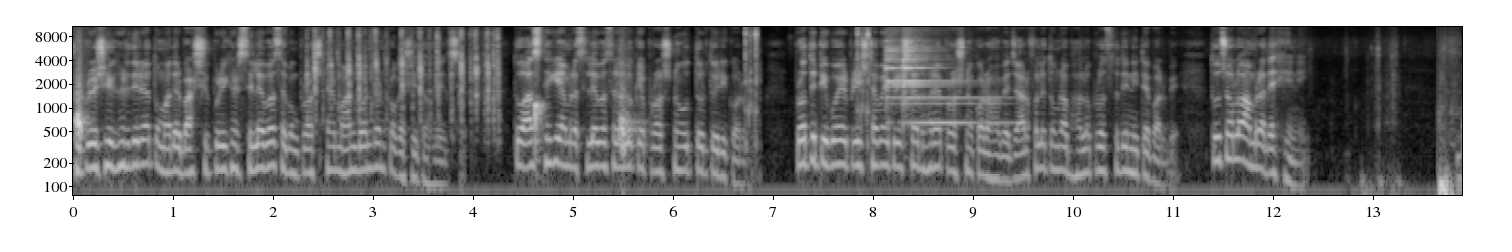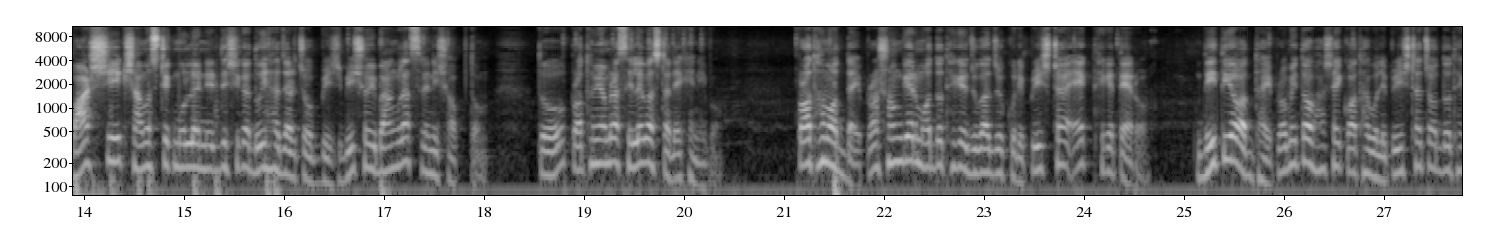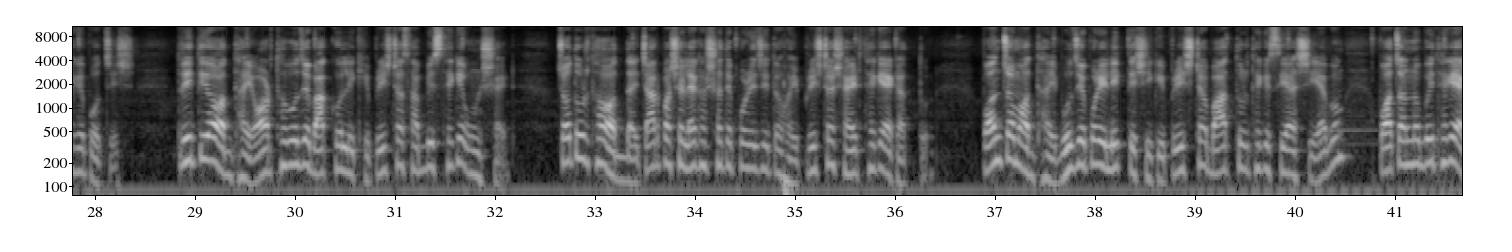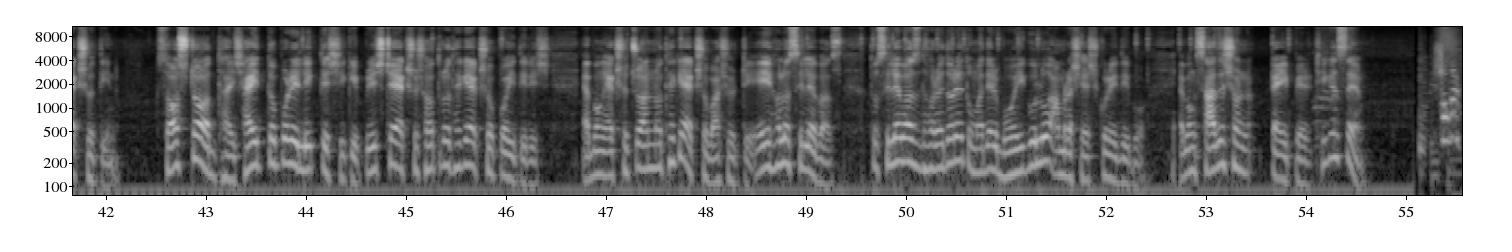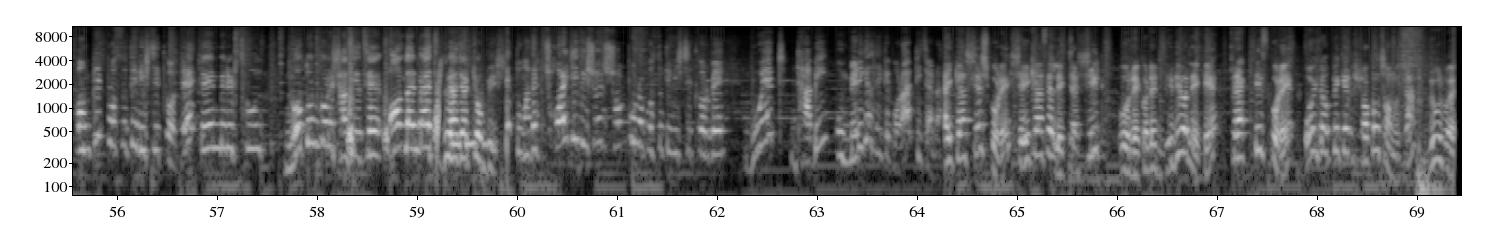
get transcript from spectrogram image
সুপ্রিয় শিক্ষার্থীরা, তোমাদের বার্ষিক পরীক্ষার সিলেবাস এবং প্রশ্নের মানবন্টন প্রকাশিত হয়েছে। তো আজ থেকে আমরা সিলেবাসের আলোকে প্রশ্ন উত্তর তৈরি করব। প্রতিটি বইয়ের পৃষ্ঠা বাই পৃষ্ঠা ধরে প্রশ্ন করা হবে, যার ফলে তোমরা ভালো প্রস্তুতি নিতে পারবে। তো চলো আমরা দেখে নিই। বার্ষিক সামষ্টিক মূল্যের নির্দেশিকা দুই হাজার চব্বিশ, বিষয় বাংলা, শ্রেণি সপ্তম। তো প্রথমে আমরা সিলেবাসটা দেখে নিব। প্রথম অধ্যায়, প্রসঙ্গের মধ্য থেকে যোগাযোগ করি পৃষ্ঠা এক থেকে তেরো। দ্বিতীয় অধ্যায়, প্রমিত ভাষায় কথা বলি পৃষ্ঠা চোদ্দ থেকে পঁচিশ। তৃতীয় অধ্যায় অর্থ বুঝে বাক্য লিখি, পৃষ্ঠা ছাব্বিশ থেকে উনষাট চতুর্থ অধ্যায়, চারপাশে লেখার সাথে পরিচিত হই, পৃষ্ঠা ষাট থেকে একাত্তর। পঞ্চম অধ্যায়, বুঝে পড়ে লিখতে শিখি, পৃষ্ঠা বাহাত্তর থেকে ছিয়াশি এবং পঁচানব্বই থেকে একশো তিন। ষষ্ঠ অধ্যায়, সাহিত্য পড়ে লিখতে শিখি, পৃষ্ঠা একশো সতেরো থেকে একশো পঁয়ত্রিশ এবং একশো চুয়ান্ন থেকে একশো বাষট্টি। এই হলো সিলেবাস। তো সিলেবাস ধরে ধরে তোমাদের বইগুলো আমরা শেষ করে দিব এবং সাজেশন টাইপের, ঠিক আছে? সবার কমপ্লিট প্রস্তুতি নিশ্চিত করতে টেন মিনিট স্কুল নতুন করে সাজিয়েছে অনলাইন ব্যাচ দুই হাজার চব্বিশ। তোমাদের ছয়টি বিষয়ের সম্পূর্ণ প্রস্তুতি নিশ্চিত করবে বুয়েট ঢাবি ও মেডিকেল থেকে পড়া টিচাররা এই ক্লাস শেষ করে সেই ক্লাসের লেকচার শিট ও রেকর্ডেড ভিডিও দেখে প্র্যাকটিস করে ওই টপিকের সকল সমস্যা দূর হয়ে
